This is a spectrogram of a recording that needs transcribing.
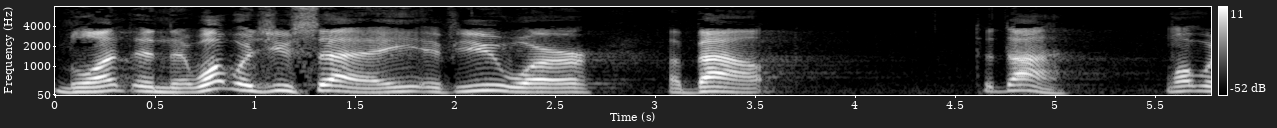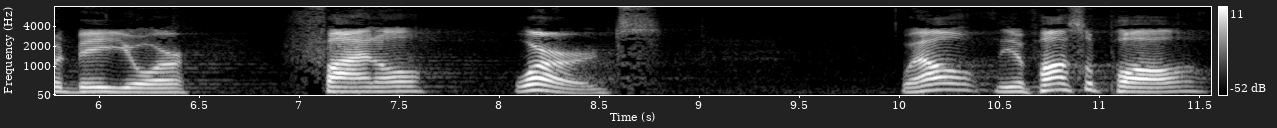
blunt, isn't it? What would you say if you were about to die? What would be your final words? Well, the Apostle Paul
